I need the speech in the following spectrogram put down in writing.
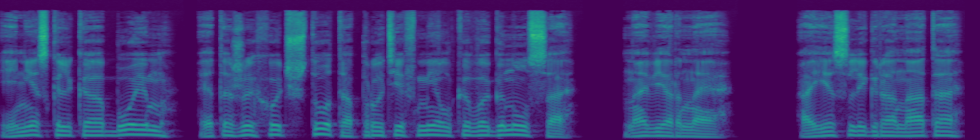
и несколько обоим – это же хоть что-то против мелкого гнуса, наверное. А если граната?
